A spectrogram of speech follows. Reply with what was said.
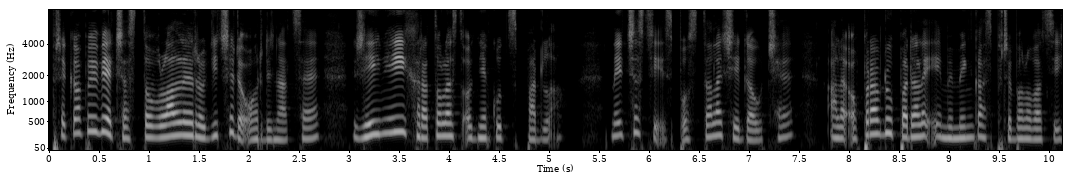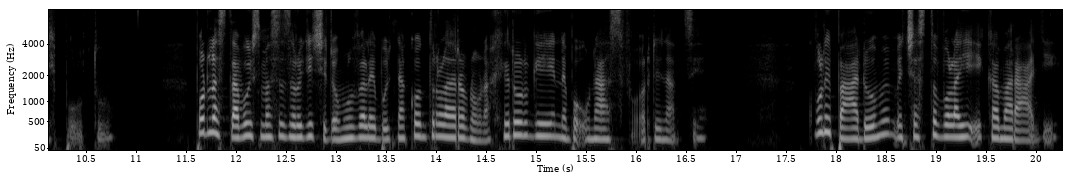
Překvapivě často volali rodiče do ordinace, že jim jejich ratolest od někud spadla. Nejčastěji z postele či gauče, ale opravdu padaly i miminka z přebalovacích pultů. Podle stavu jsme se s rodiči domluvili buď na kontrole rovnou na chirurgii nebo u nás v ordinaci. Kvůli pádům mi často volají i kamarádi.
